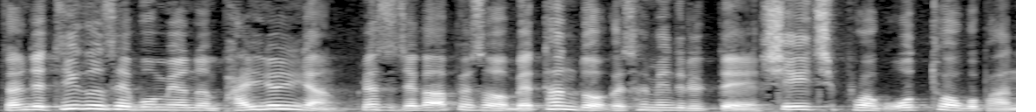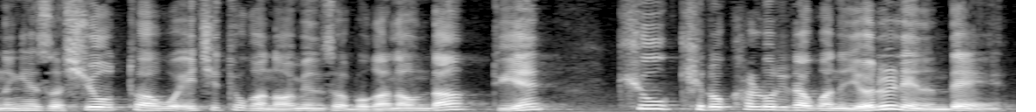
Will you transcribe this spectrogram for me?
자, 이제 디귿에 보면은 발열량. 그래서 제가 앞에서 메탄도 아까 설명드릴 때 CH4하고 O2하고 반응해서 CO2하고 H2가 나오면서 뭐가 나온다? 뒤에 Q 킬로칼로리라고 하는 열을 내는데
